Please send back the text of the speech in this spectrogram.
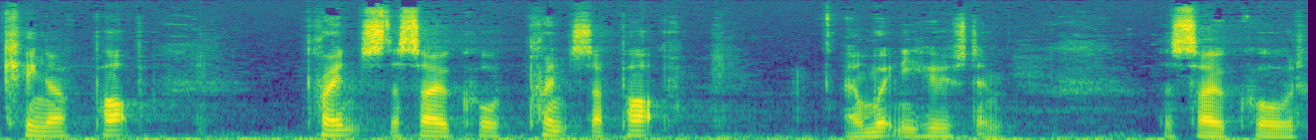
king of pop, Prince, the so called prince of pop, and Whitney Houston, the so called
